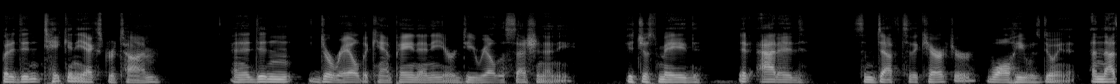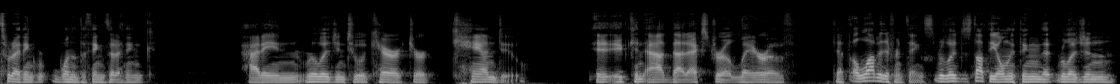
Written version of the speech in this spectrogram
but it didn't take any extra time and it didn't derail the campaign any or derail the session any. It just made it added some depth to the character while he was doing it. And that's what I think one of the things that I think adding religion to a character can do it, it can add that extra layer of depth. A lot of different things. Religion it's not the only thing that religion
